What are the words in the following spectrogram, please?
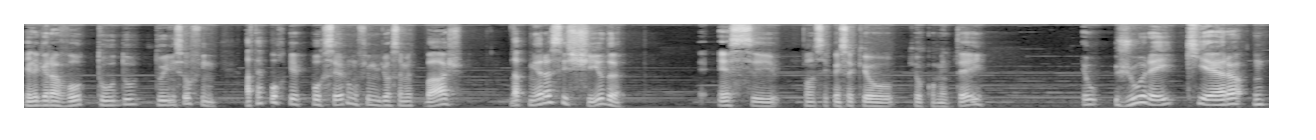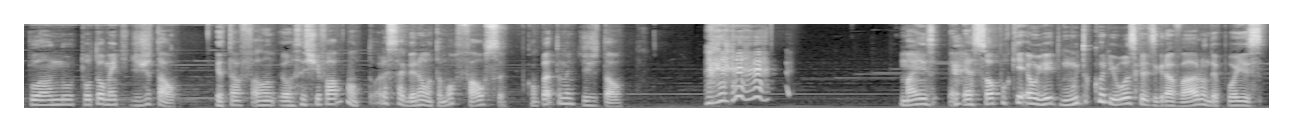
ele gravou tudo do início ao fim. Até porque, por ser um filme de orçamento baixo, na primeira assistida, esse plano sequência que eu, que eu comentei, eu jurei que era um plano totalmente digital. Eu tava falando, eu assisti e falava, não, olha essa grama, tá mó falsa, completamente digital. Mas é só porque é um jeito muito curioso que eles gravaram. Depois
